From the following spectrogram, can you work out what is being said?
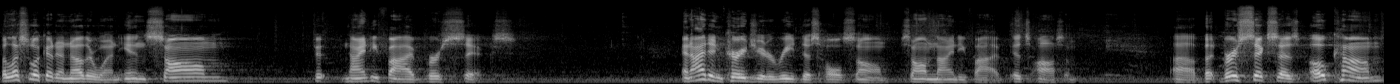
But let's look at another one in Psalm 95, verse 6. And I'd encourage you to read this whole psalm, Psalm 95. It's awesome. Uh, but verse 6 says, O come,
